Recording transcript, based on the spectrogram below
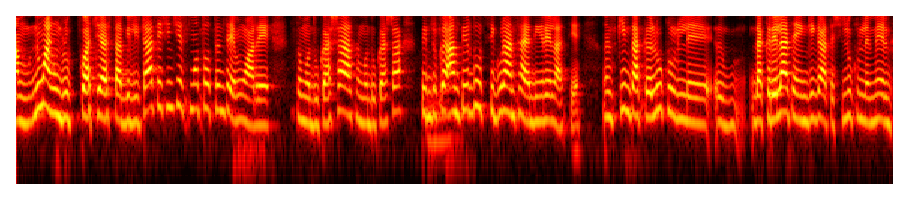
am, nu mai umblu cu aceea stabilitate și încep să mă tot întreb, oare să mă duc așa, să mă duc așa, pentru că am pierdut siguranța aia din relație. În schimb, dacă lucrurile, dacă relația e închegată și lucrurile merg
